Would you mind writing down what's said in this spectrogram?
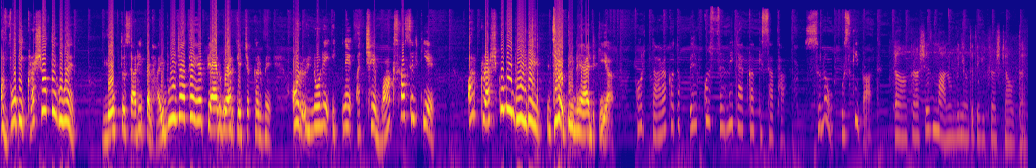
और वो भी क्रश होते हुए। लोग तो सारी पढ़ाई भूल जाते हैं प्यार व्यार के चक्कर में और इन्होंने इतने अच्छे मार्क्स हासिल किए और क्रश को भी भूल गई ज्योति ने ऐड किया। और तारा का तो बिल्कुल फिल्मी टाइप का किस्सा था। सुनो, उसकी बात। क्रशेज मालूम भी नहीं होते थे कि क्रश क्या होता है।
